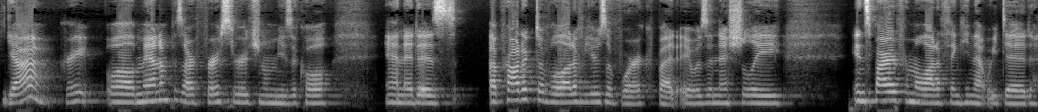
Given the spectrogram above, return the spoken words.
Yeah, great. Well, Man Up is our first original musical, and it is a product of a lot of years of work, but it was initially inspired from a lot of thinking that we did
